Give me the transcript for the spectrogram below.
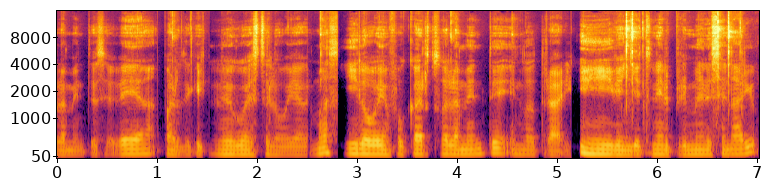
solamente se vea, aparte que luego este lo voy a ver más y lo voy a enfocar solamente en la otra área. Y bien, ya tenía el primer escenario,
